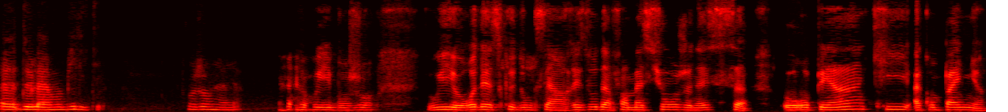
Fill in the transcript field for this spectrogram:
de la mobilité. Bonjour Myria. Oui, bonjour. Oui, Eurodesk, donc c'est un réseau d'information jeunesse européen qui accompagne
